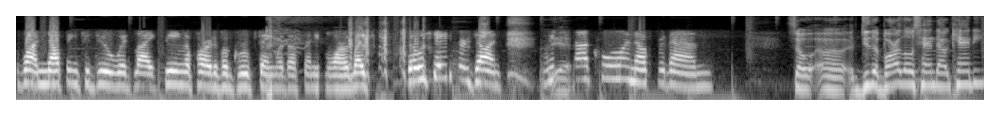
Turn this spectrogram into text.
want nothing to do with like being a part of a group thing with us anymore. like those days are done. We're Yeah. not cool enough for them. So, uh, do the Barlows hand out candy?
